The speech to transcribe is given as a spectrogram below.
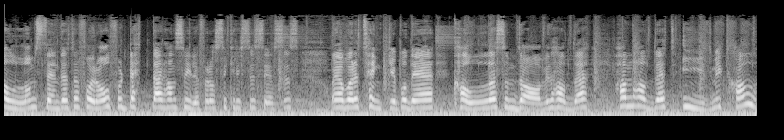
alle omstendigheter og forhold, for dette er Hans vilje for oss i Kristus Jesus. Og jeg bare tenker på det kallet som David hadde. Han hadde et ydmykt kall.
